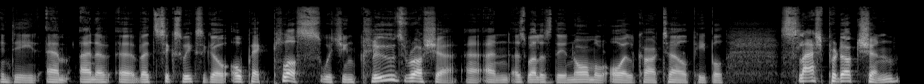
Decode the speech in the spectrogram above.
Indeed, um, and uh, uh, about six weeks ago, OPEC Plus, which includes Russia uh, and as well as the normal oil cartel people, slashed production,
